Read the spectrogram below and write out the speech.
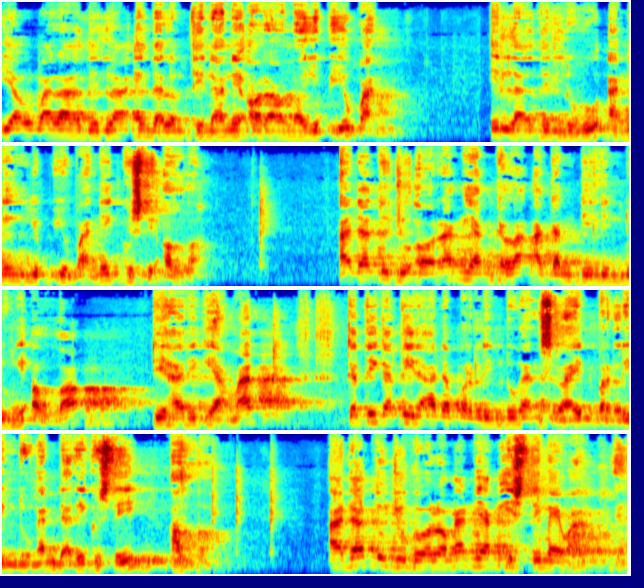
yauma la dhilla ing dalam dinane ora ana yup-yupan illa dhilluhu angin yup yupani Gusti Allah. Ada tujuh orang yang kelak akan dilindungi Allah di hari kiamat ketika tidak ada perlindungan selain perlindungan dari Gusti Allah. Ada tujuh golongan yang istimewa. Ya.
